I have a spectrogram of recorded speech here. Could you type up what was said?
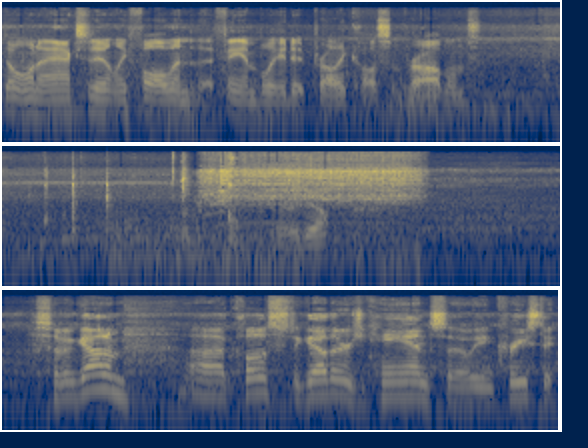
Don't want to accidentally fall into that fan blade. It probably cause some problems. There we go. So we've got them uh, close together as you can. So we increased it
